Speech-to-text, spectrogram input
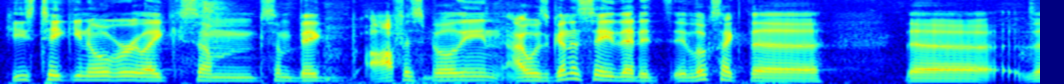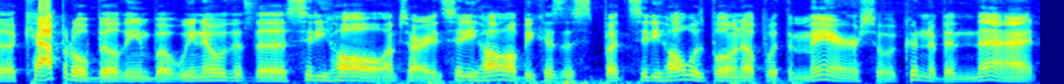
he's taking over like some some big office building. I was gonna say that it it looks like the the the Capitol building, but we know that the City Hall. I'm sorry, the City Hall because this but City Hall was blown up with the mayor, so it couldn't have been that.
